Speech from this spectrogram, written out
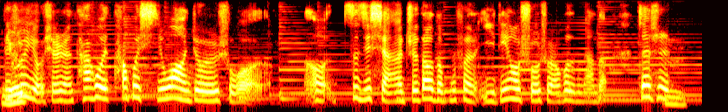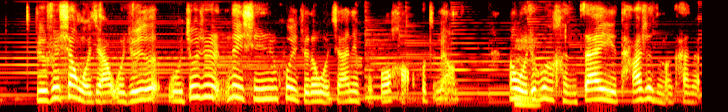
比如说有些人他会他会希望就是说，呃，自己想要知道的部分一定要说出来或怎么样的。但是嗯比如说像我家，我觉得我就是内心会觉得我家里不够好或怎么样的，那我就嗯会很在意他是怎么看的，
